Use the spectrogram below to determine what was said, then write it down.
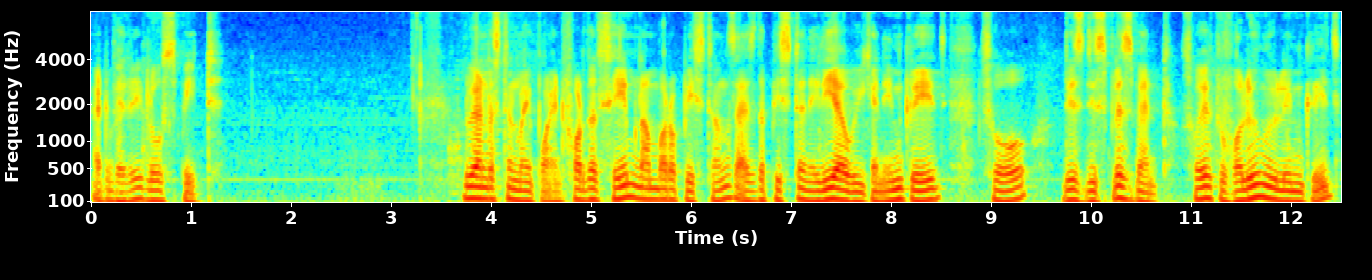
at very low speed. Do you understand my point? For the same number of pistons as the piston area we can increase. So, this displacement, so if volume will increase,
